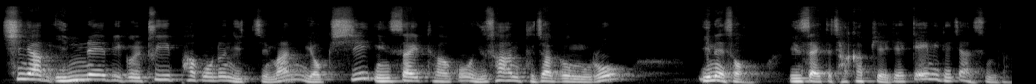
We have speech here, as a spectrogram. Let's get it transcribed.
신약 인레빅을 투입하고는 있지만 역시 인사이트하고 유사한 부작용으로 인해서 인사이트 자카피에게 게임이 되지 않습니다.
